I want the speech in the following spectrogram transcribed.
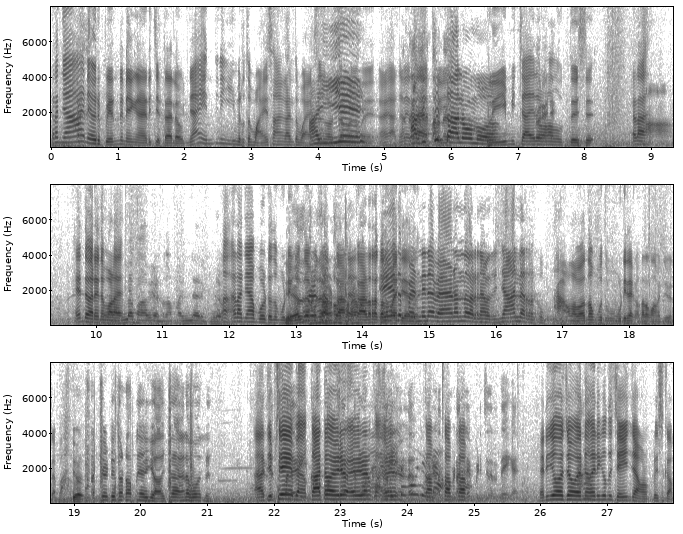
എടാ ഞാൻ ഒരു പെണ്ണിനെ ഇങ്ങനെ അടിച്ചിട്ടാലോ? ഞാൻ എന്തിനു ഈ വെറുതെ വയസ്സായ കാലത്ത്. അങ്ങനെ ആണെന്ന് ഉദ്ദേശിച്ച് എടാ എന്താ പറയുന്ന മോളെ? എടാ, ഞാൻ പോയിട്ടൊന്ന് മുടി? കടറൊക്കെ പെണ്ണിനെ വേണമെന്ന് പറഞ്ഞാൽ മതി. ഞാൻ ഇറക്കും. മുടിയിലെ കടറൊക്കെ മാറ്റി ജിപ്സി കാട്ടോ നിർത്തേക്കാൻ എനിക്ക് ചോദിച്ചോ എന്നെ- എനിക്കൊന്ന് ചേഞ്ച് ആവണം please come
